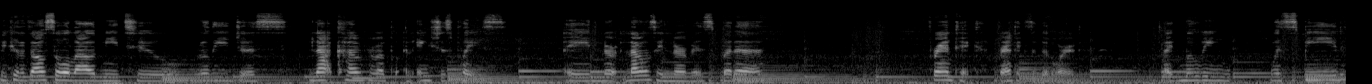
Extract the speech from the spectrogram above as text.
because it's also allowed me to really just not come from a, an anxious place, a ner- not only say nervous, but a frantic. Frantic is a good word. Like moving with speed,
